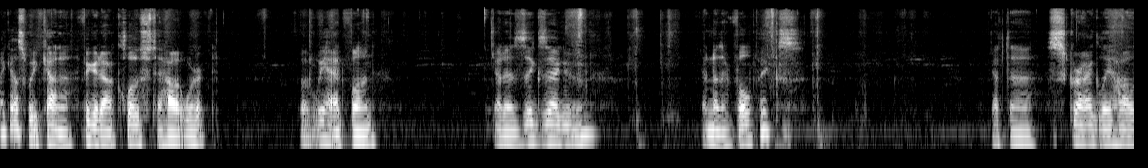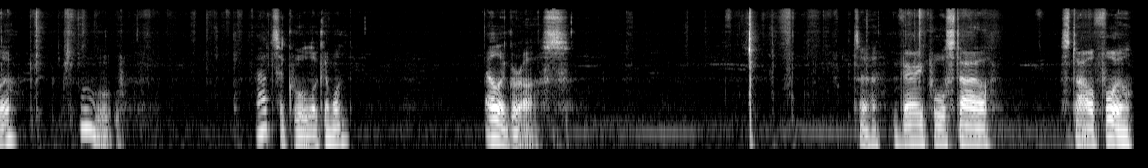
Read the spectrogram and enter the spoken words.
I guess, we kind of figured out close to how it worked, but we had fun. Got a Zigzagoon, Another Vulpix. Got the Scraggy Holo. Ooh. That's a cool looking one. Elagros. It's a very cool style style foil.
